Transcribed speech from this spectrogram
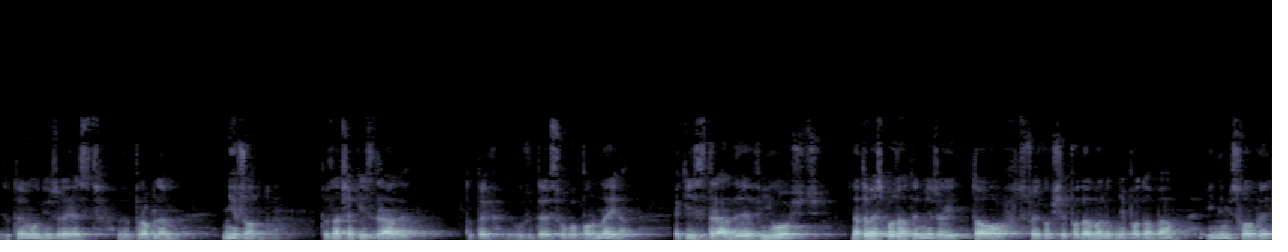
i tutaj mówi, że jest problem nierządu. To znaczy jakiejś zdrady. Tutaj użyte jest słowo porneia. Jakiejś zdrady w miłości. Natomiast poza tym, jeżeli to człowiekowi się podoba lub nie podoba, innymi słowy,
